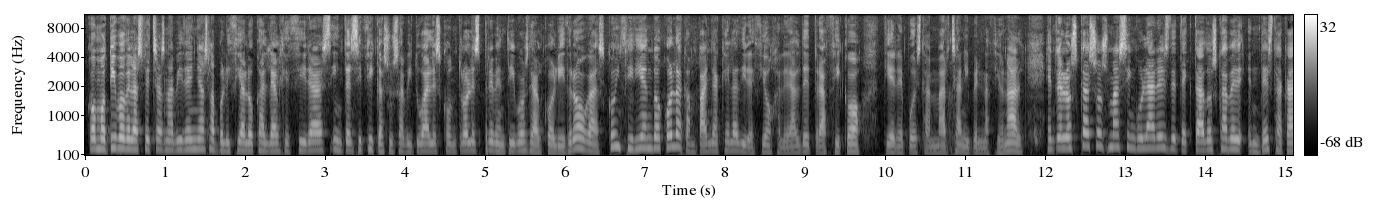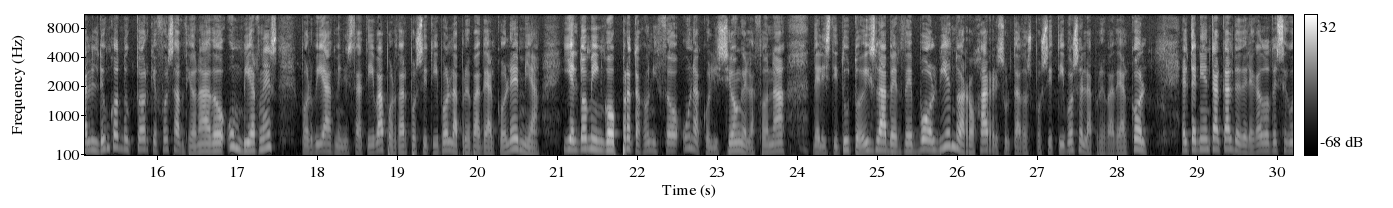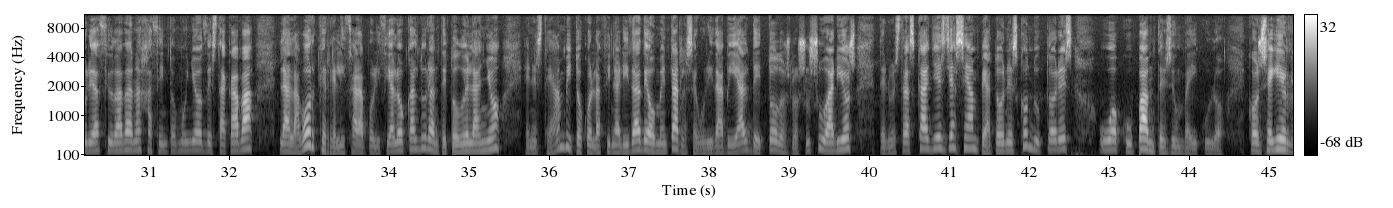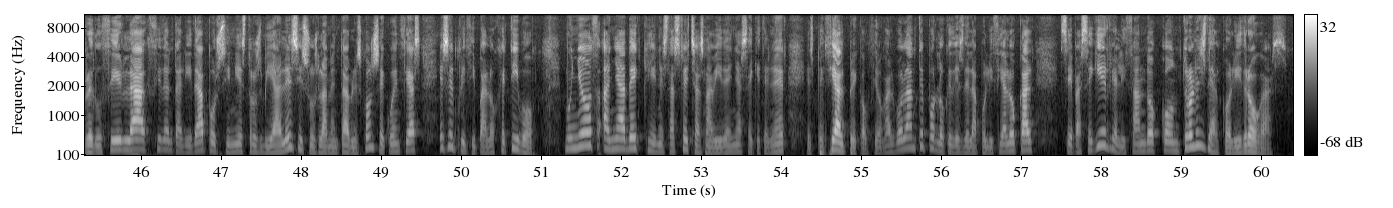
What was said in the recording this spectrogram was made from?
Con motivo de las fechas navideñas, la Policía Local de Algeciras intensifica sus habituales controles preventivos de alcohol y drogas, coincidiendo con la campaña que la Dirección General de Tráfico tiene puesta en marcha a nivel nacional. Entre los casos más singulares detectados cabe destacar el de un conductor que fue sancionado un viernes por vía administrativa por dar positivo en la prueba de alcoholemia y el domingo protagonizó una colisión en la zona del Instituto Isla Verde, volviendo a arrojar resultados positivos en la prueba de alcohol. El teniente alcalde delegado de Seguridad Ciudadana, Jacinto Muñoz, destacaba la labor que realiza la Policía Local durante todo el año en este ámbito, con la finalidad de aumentar la seguridad vial de todos los usuarios de nuestras calles, ya sean peatones, conductores u ocupantes de un vehículo. Conseguir reducir la accidentalidad por siniestros viales y sus lamentables consecuencias es el principal objetivo. Muñoz añade que en estas fechas navideñas hay que tener especial precaución al volante, por lo que desde la Policía Local se va a seguir realizando controles de alcohol y drogas.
